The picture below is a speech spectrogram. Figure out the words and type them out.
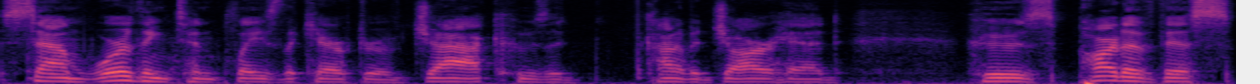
Sam Worthington plays the character of Jack, who's a kind of a jarhead, who's part of this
